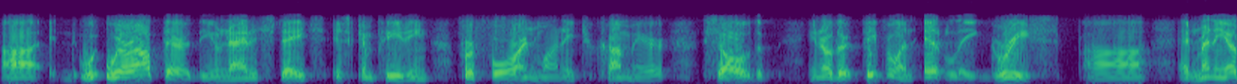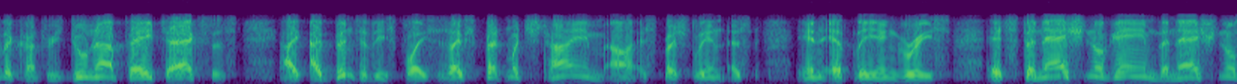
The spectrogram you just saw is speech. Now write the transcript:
Uh, we're out there. The United States is competing for foreign money to come here. So the you know the people in Italy, Greece, uh, and many other countries do not pay taxes. I, I've been to these places. I've spent much time, uh, especially in in Italy and Greece. It's the national game, the national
